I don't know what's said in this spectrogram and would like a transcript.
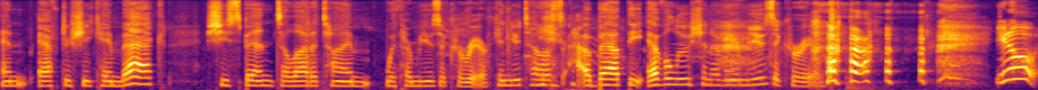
And after she came back, she spent a lot of time with her music career. Can you tell us about the evolution of your music career? You know,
